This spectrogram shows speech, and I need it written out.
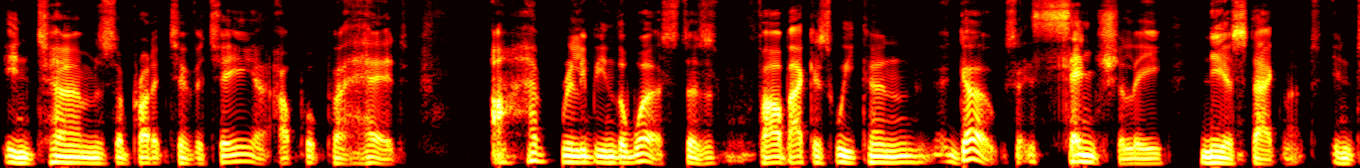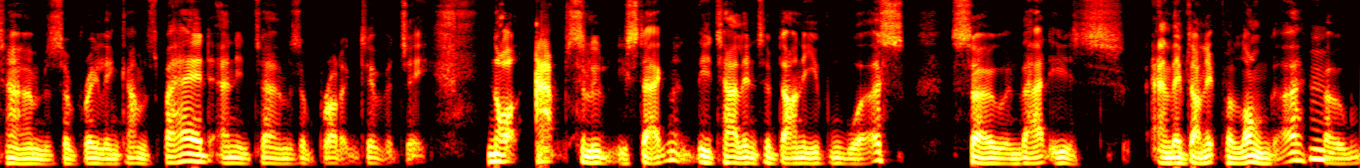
in terms of productivity, output per head, have really been the worst as far back as we can go. So essentially near stagnant in terms of real incomes per head and in terms of productivity. Not absolutely stagnant. The Italians have done even worse. So, and that is, and they've done it for longer. Mm. So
